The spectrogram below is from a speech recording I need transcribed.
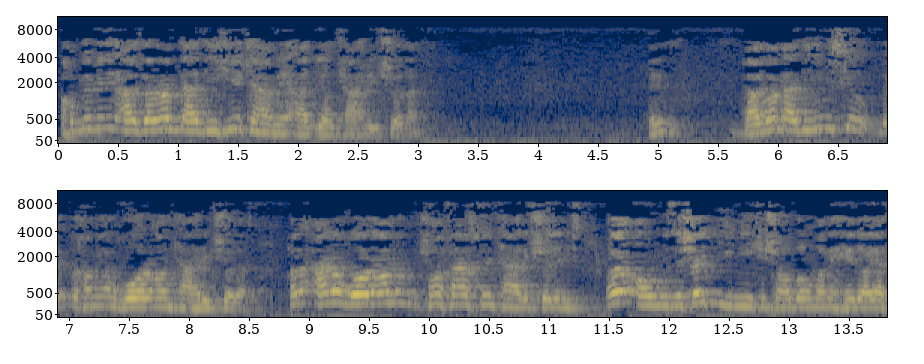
آخه ببینید از من بدیهیه که همه ادیان تحریف شدن. یعنی برای من بدیهی نیست که بخوام بگم قرآن تحریف شده است. حالا الان قرآن شما فرض کنید تعریف شده نیست. آیا آموزش های دینی که شما به عنوان هدایت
